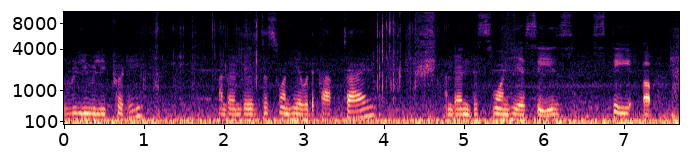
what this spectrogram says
Really really pretty. And then there's this one here with the cacti. And then this one here says stay upbeat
